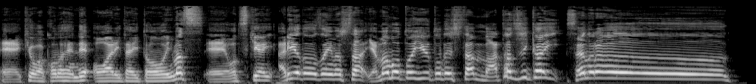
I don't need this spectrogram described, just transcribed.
えー、今日はこの辺で終わりたいと思います。え、お付き合いありがとうございました。山本優斗でした。また次回さよなら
